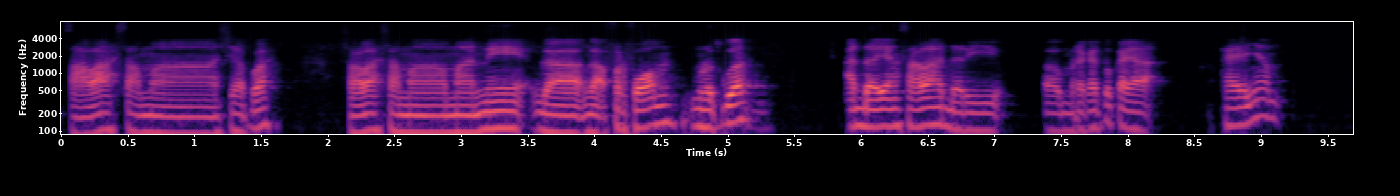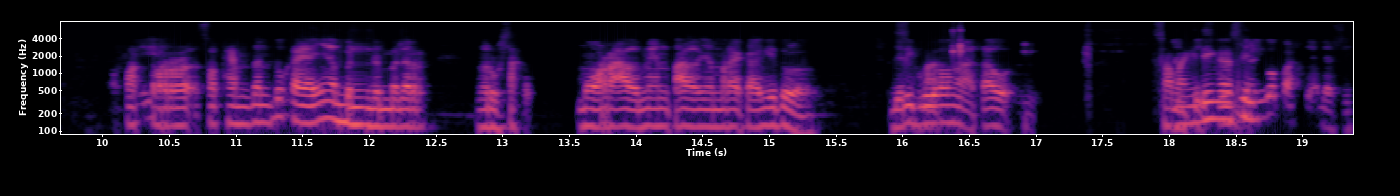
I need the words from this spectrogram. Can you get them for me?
Salah sama siapa? Salah sama Mane nggak nggak perform. Menurut gua ada yang salah dari eh, mereka tuh kayak kayaknya faktor Southampton tuh kayaknya bener-bener ngerusak moral mentalnya mereka gitu loh. Jadi gua nggak tahu. Sama Nanti ini enggak sih? gua pasti ada sih.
